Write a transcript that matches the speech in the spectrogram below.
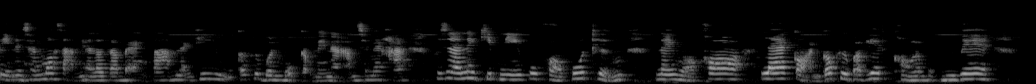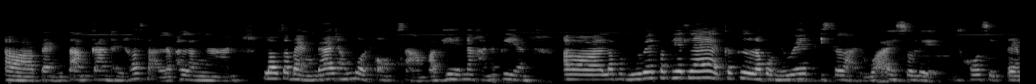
ติในชั้นม .3 เนี่ยเราจะแบ่งตามแหล่งที่อยู่ก็คือบนบกกับในน้ำใช่ไหมคะเพราะฉะนั้นในคลิปนี้ครูขอพูดถึงในหัวข้อแรกก่อนก็คือประเภทของระบบนิเวศแบ่งตามการถ่ายทอดสารและพลังงาน เราจะแบ่งได้ทั้งหมดออก 3 ประเภทนะคะนักเรียน ระบบนิเวศประเภทแรกก็คือระบบนิเวศอิสระหรือว่า isolate ecosystem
